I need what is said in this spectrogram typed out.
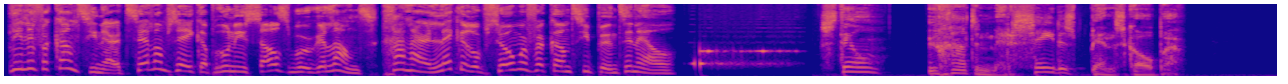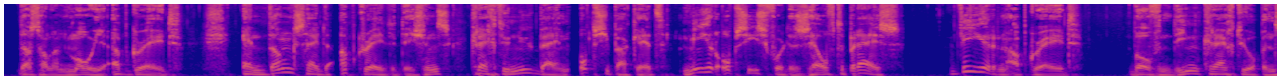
Win een vakantie naar het Zellamzee Kaproen in Salzburgerland. Ga naar lekkeropzomervakantie.nl Stel, u gaat een Mercedes-Benz kopen. Dat is al een mooie upgrade. En dankzij de Upgrade Editions krijgt u nu bij een optiepakket... meer opties voor dezelfde prijs. Weer een upgrade. Bovendien krijgt u op een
